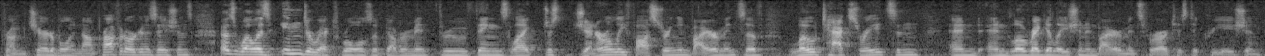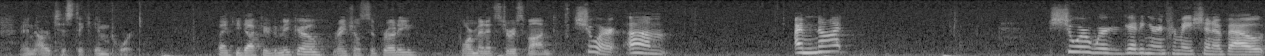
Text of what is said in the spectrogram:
from charitable and nonprofit organizations, as well as indirect roles of government through things like just generally fostering environments of low tax rates and and, and low regulation environments for artistic creation and artistic import. Thank you, Dr. D'Amico. Rachel Ciprodi, four minutes to respond. Sure. Um, I'm not sure where you're getting your information about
